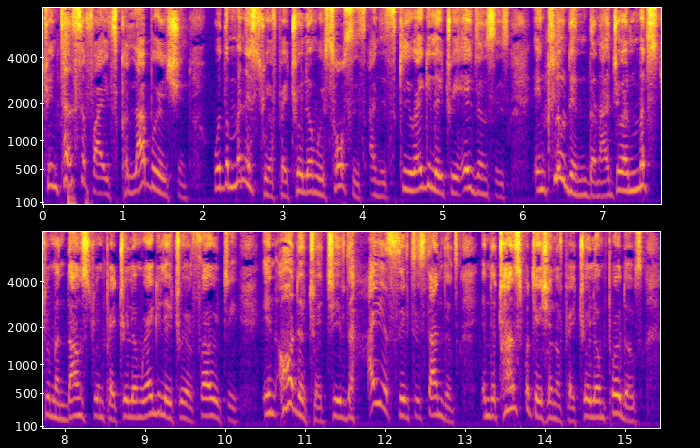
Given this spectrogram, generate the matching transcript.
to intensify its collaboration with the Ministry of Petroleum Resources and its key regulatory agencies, including the Nigerian Midstream and Downstream Petroleum Regulatory Authority, in order to achieve the highest safety standards in the transportation of petroleum products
